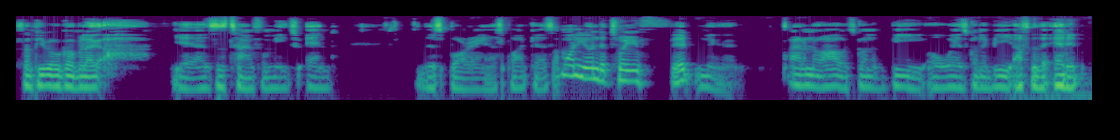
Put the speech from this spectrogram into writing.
Some people are to be like, ah, oh, yeah, this is time for me to end this boring ass podcast. I'm only on the 25th minute. I don't know how it's going to be or where it's going to be after the edit.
